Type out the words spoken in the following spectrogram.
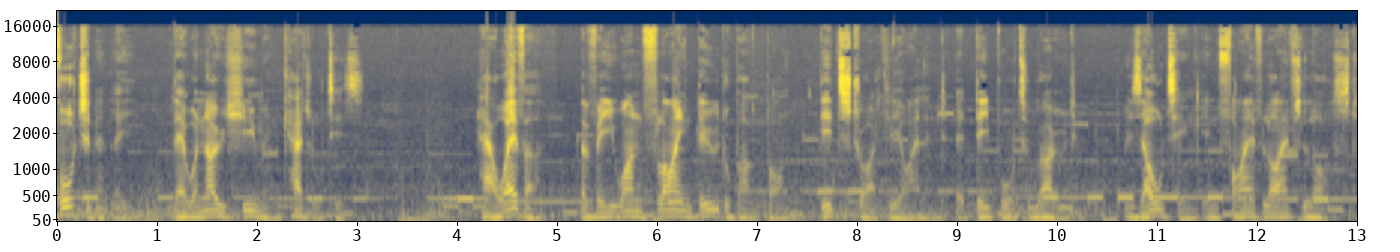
Fortunately, there were no human casualties. However, a V1 flying doodlebug bomb did strike the island at Deepwater Road, resulting in five lives lost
